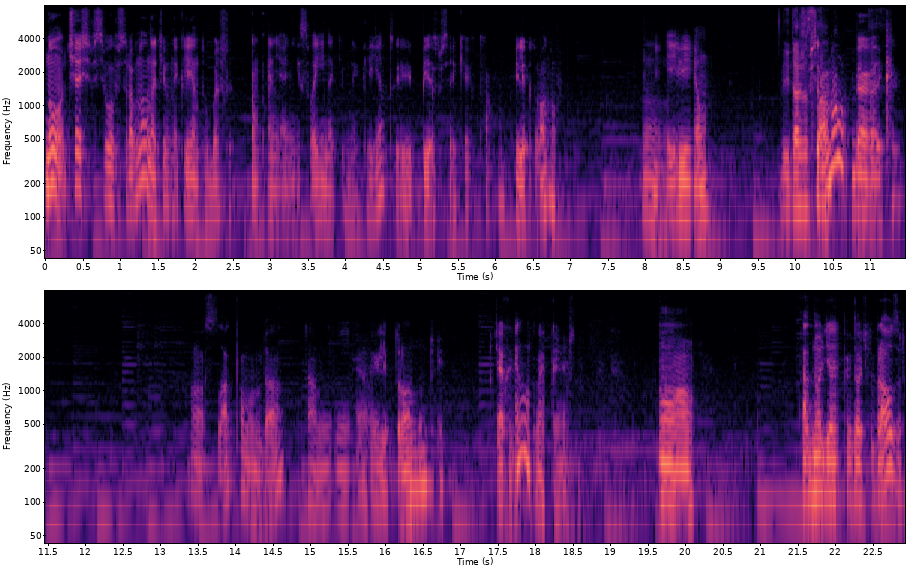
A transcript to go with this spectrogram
Но чаще всего все равно нативные клиенты у больших компаний, они свои нативные клиенты, без всяких там электронов. М. И И даже все Slack. равно у тебя... А, Slack, по-моему, да. Там не электрон внутри. Хотя хрен его знает, конечно. Но одно дело, когда у тебя браузер,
